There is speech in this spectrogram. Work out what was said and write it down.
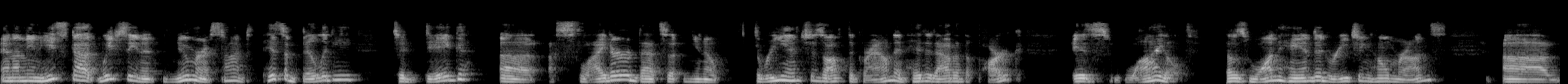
And I mean, he's got. We've seen it numerous times. His ability to dig a slider that's a, you know three inches off the ground and hit it out of the park is wild. Those one-handed reaching home runs uh,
